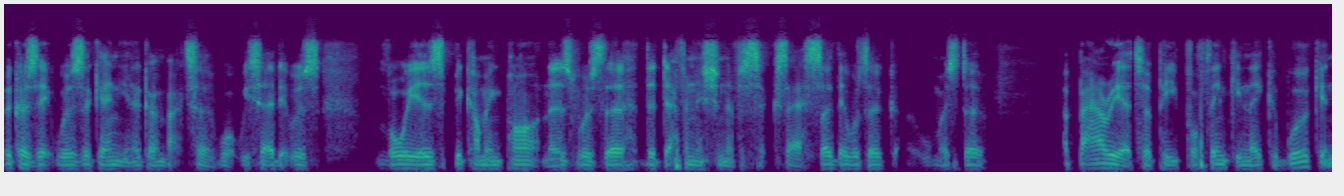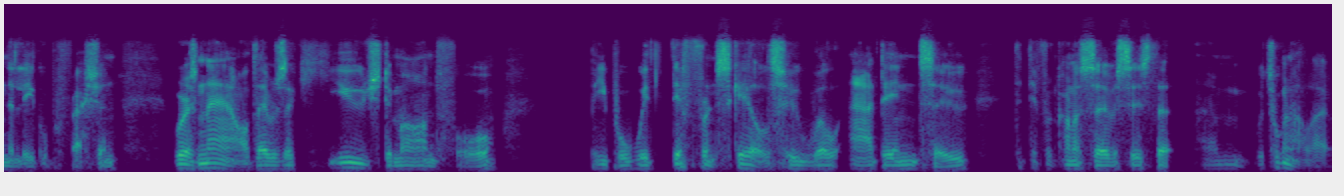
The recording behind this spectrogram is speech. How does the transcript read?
because it was again you know going back to what we said it was lawyers becoming partners was the the definition of success so there was a almost a a barrier to people thinking they could work in the legal profession. Whereas now there is a huge demand for people with different skills who will add into the different kind of services that um, we're talking about, like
